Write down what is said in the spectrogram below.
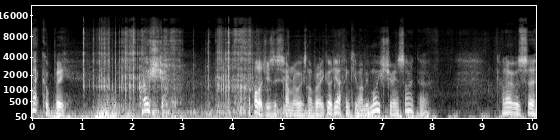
That could be moisture. Apologies, this camera works not very good. Yeah, I think it might be moisture inside that. I know it was uh,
